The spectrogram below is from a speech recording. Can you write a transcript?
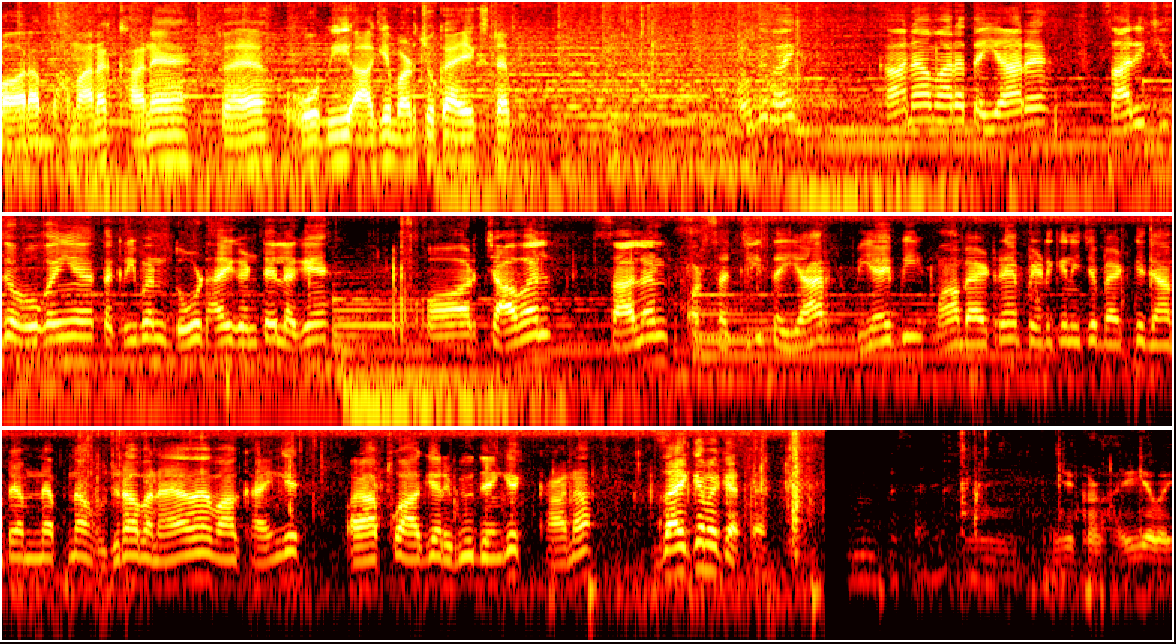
और अब हमारा खाना जो है, वो भी आगे बढ़ चुका है एक स्टेप ओके भाई, खाना हमारा तैयार है। सारी चीज़ें हो गई हैं, तकरीबन दो ढाई घंटे लगे हैं। और चावल, सालन और सब्ज़ी तैयार। वीआईपी वहाँ बैठ रहे हैं, पेड़ के नीचे बैठ के, जहाँ पे हमने अपना हुजरा बनाया हुआ है, वहाँ खाएँगे। और आपको आगे रिव्यू देंगे खाना जायके में कैसा है। ये कढ़ाई है भाई।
